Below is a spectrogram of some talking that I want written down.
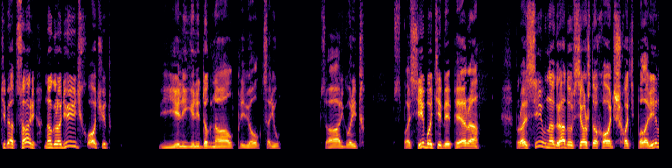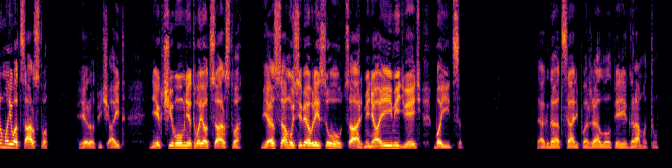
Тебя царь наградить хочет!» Еле-еле догнал, привел к царю. Царь говорит, «Спасибо тебе, Пера. Проси в награду все, что хочешь, хоть половину моего царства». Пера отвечает, «Ни к чему мне твое царство. Я сам у себя в лесу, царь, меня и медведь боится. Тогда царь пожаловал переграмоту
